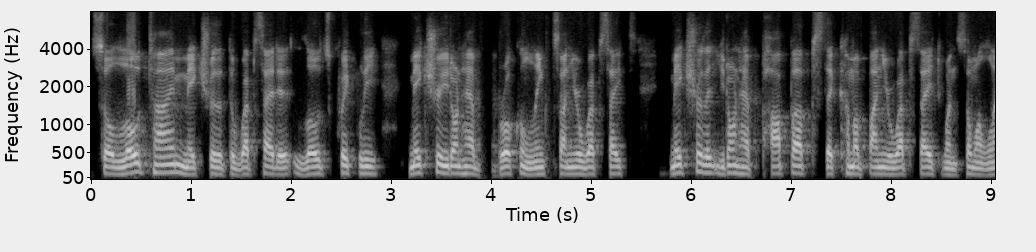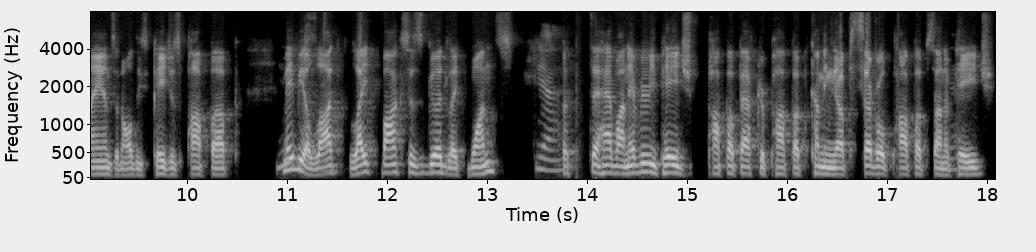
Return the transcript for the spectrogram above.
So load time, make sure that the website it loads quickly. Make sure you don't have broken links on your website make sure that you don't have pop-ups that come up on your website when someone lands and all these pages pop up. Maybe a lot light box is good like once yeah. but to have on every page pop-up after pop-up coming up several pop-ups on a page.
